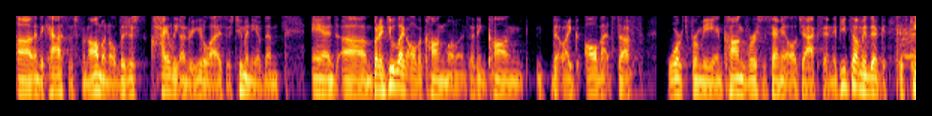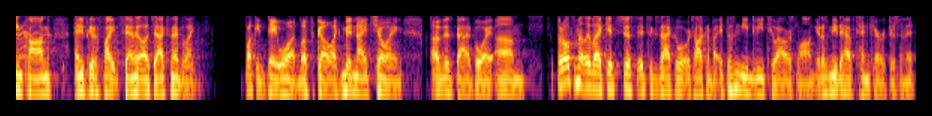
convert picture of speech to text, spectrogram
Um, and the cast is phenomenal. They're just highly underutilized. There's too many of them. And, um, but I do like all the Kong moments. I think Kong, that like all that stuff worked for me. And Kong versus Samuel L. Jackson. If you tell me that it's King Kong and he's going to fight Samuel L. Jackson, I'd be like, fucking day one. Let's go. Like midnight showing of this bad boy. Um, but ultimately, like it's just it's exactly what we're talking about. It doesn't need to be two hours long. It doesn't need to have 10 characters in it.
